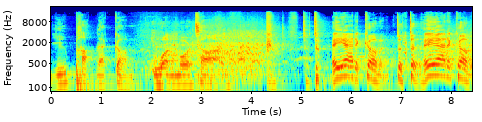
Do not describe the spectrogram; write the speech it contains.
You pop that gum one more time. He had it coming. He had it coming.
